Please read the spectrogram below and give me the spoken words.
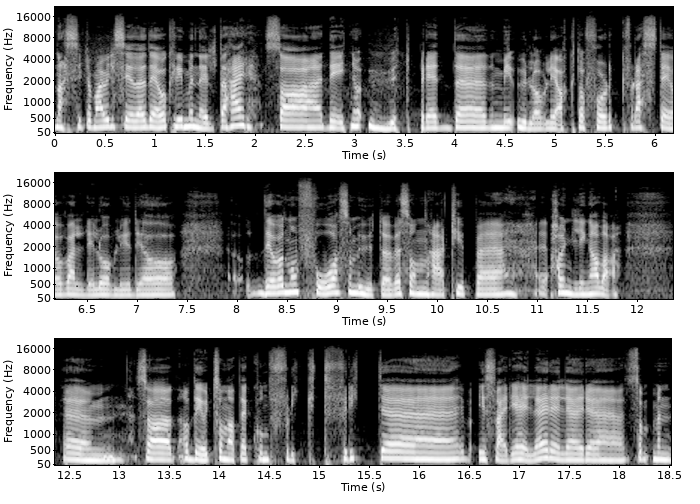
nesten ikke om jeg vil si det. Det er jo kriminelt, det her. Så det er ikke noe utbredd eh, med ulovlig jakt. Og folk flest er jo veldig lovlydige. og Det er jo noen få som utøver sånne her type handlinger, da. Um, så, og det er jo ikke sånn at det er konfliktfritt uh, i Sverige heller. Eller, uh, så, men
